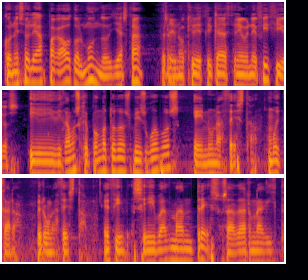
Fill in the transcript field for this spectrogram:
con eso le has pagado a todo el mundo, ya está. Pero Sí. no quiere decir que hayas tenido beneficios. Y digamos que pongo todos mis huevos en una cesta, muy cara, pero una cesta. Es decir, si Batman 3, o sea, Dark Knight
